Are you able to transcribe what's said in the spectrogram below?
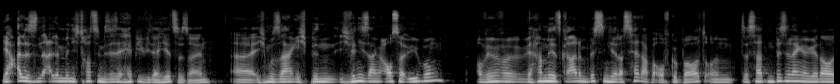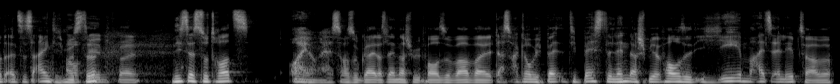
ja, alles in allem bin ich trotzdem sehr, sehr happy, wieder hier zu sein. Äh, ich muss sagen, ich bin, ich will nicht sagen außer Übung. Auf jeden Fall, wir haben jetzt gerade ein bisschen hier das Setup aufgebaut und das hat ein bisschen länger gedauert, als es eigentlich Auf müsste. jeden Fall. Nichtsdestotrotz, oh Junge, es war so geil, dass Länderspielpause war, weil das war, glaube ich, be die beste Länderspielpause, die ich jemals erlebt habe.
